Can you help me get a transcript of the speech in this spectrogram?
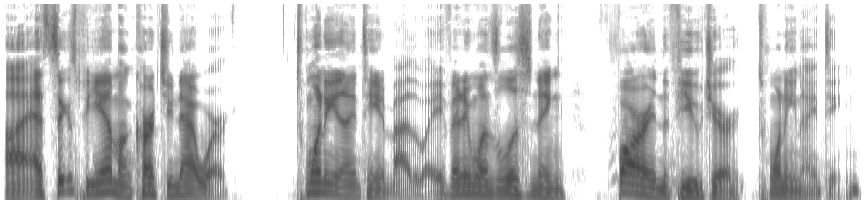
uh, at 6 p.m. on Cartoon Network. 2019, by the way. If anyone's listening far in the future, 2019.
